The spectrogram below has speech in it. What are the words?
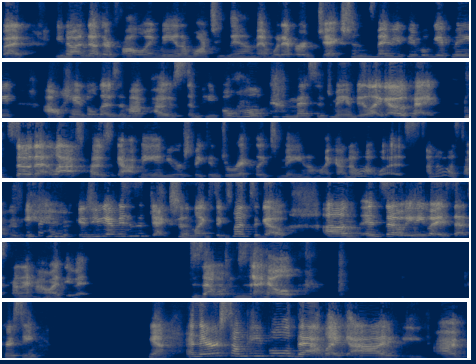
but you know, I know they're following me and I'm watching them. And whatever objections maybe people give me, I'll handle those in my posts. And people will message me and be like, okay, so that last post got me, and you were speaking directly to me, and I'm like, I know I was, I know I was talking to you because you gave me this objection like six months ago. Um, and so, anyways, that's kind of how I do it. Does that does that help, Chrissy? Yeah, and there are some people that like I I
